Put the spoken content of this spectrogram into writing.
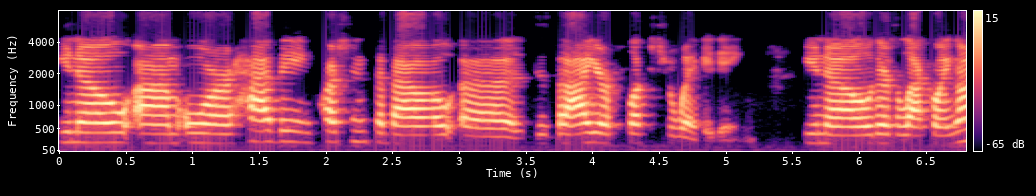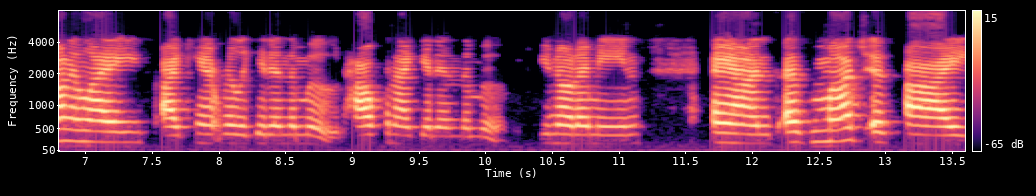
You know, um, or having questions about uh, desire fluctuating. You know, there's a lot going on in life. I can't really get in the mood. How can I get in the mood? You know what I mean? And as much as I,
